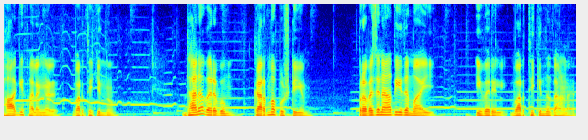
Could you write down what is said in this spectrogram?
ഭാഗ്യഫലങ്ങൾ വർദ്ധിക്കുന്നു. ധനവരവും കർമ്മപുഷ്ടിയും പ്രവചനാതീതമായി ഇവരിൽ വർദ്ധിക്കുന്നതാണ്.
